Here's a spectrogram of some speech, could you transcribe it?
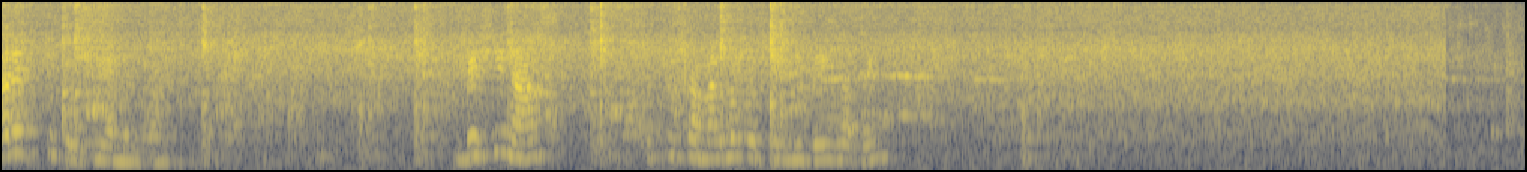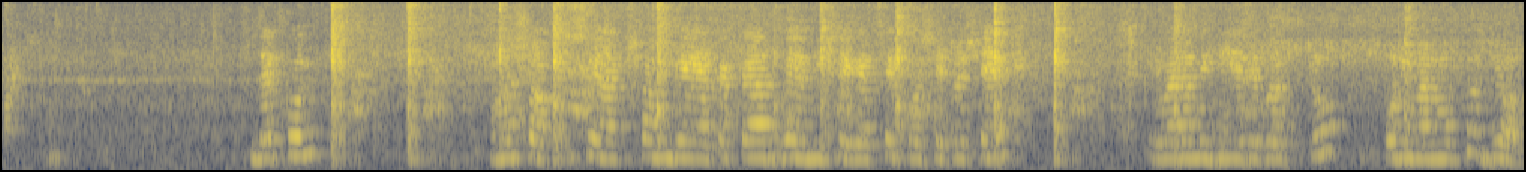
আরেকটু কষিয়ে নেব। বেশি না, একটু সামান্য কষিয়ে নিলেই হবে। দেখুন, আমার সব কিছু একসঙ্গে একাকার হয়ে মিশে গেছে কষে টষে এবার আমি দিয়ে দেবো একটু পরিমাণ মতো জল।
